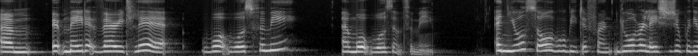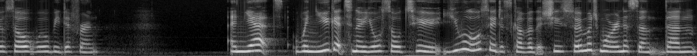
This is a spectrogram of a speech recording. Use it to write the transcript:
um, it made it very clear what was for me and what wasn't for me. And your soul will be different. Your relationship with your soul will be different. And yet, when you get to know your soul too, you will also discover that she's so much more innocent than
